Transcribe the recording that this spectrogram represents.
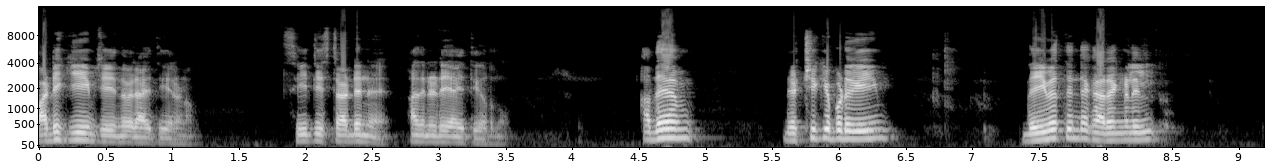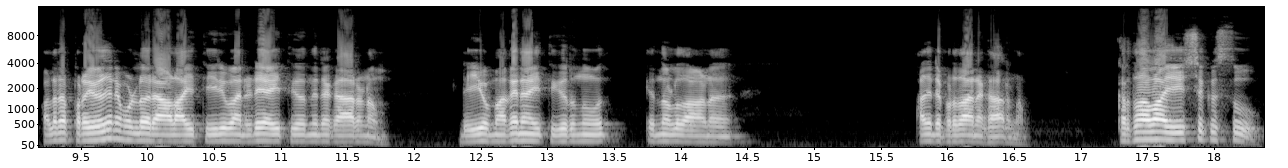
പഠിക്കുകയും ചെയ്യുന്നവരായിത്തീരണം. സി ടി സ്റ്റഡിന് അതിനിടയായി തീർന്നു അദ്ദേഹം രക്ഷിക്കപ്പെടുകയും ദൈവത്തിന്റെ കരങ്ങളിൽ വളരെ പ്രയോജനമുള്ള ഒരാളായി തീരുവാനിടയായി തീർന്നതിന്റെ കാരണം ദൈവമകനായി തീർന്നു എന്നുള്ളതാണ് അതിന്റെ പ്രധാന കാരണം. കർത്താവായ യേശു ക്രിസ്തു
